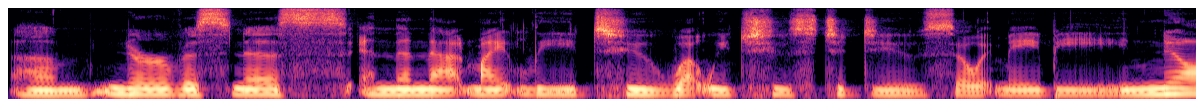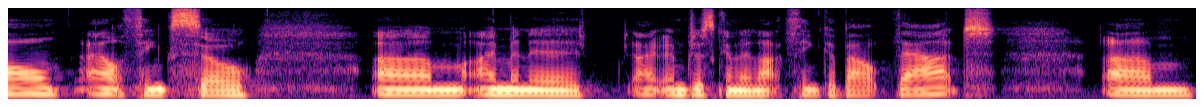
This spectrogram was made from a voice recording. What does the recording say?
um, nervousness, and then that might lead to what we choose to do. So it may be, no, I don't think so. Um, I'm gonna, I'm just gonna not think about that. Um,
